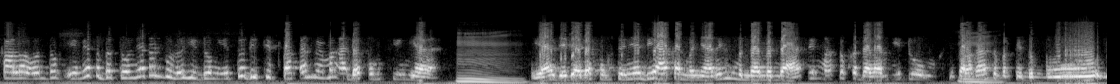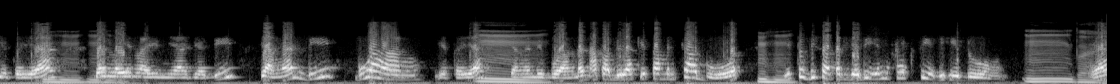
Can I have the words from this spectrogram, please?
Kalau untuk ini sebetulnya kan bulu hidung itu diciptakan memang ada fungsinya. Hmm. Ya, jadi ada fungsinya dia akan menyaring benda-benda asing masuk ke dalam hidung. Misalkan Hmm. seperti debu gitu ya Hmm, hmm, hmm. dan lain-lainnya. Jadi jangan di buang gitu ya, Hmm. jangan dibuang. Dan apabila kita mencabut, Mhm. itu bisa terjadi infeksi di hidung, Hmm, baik. ya,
